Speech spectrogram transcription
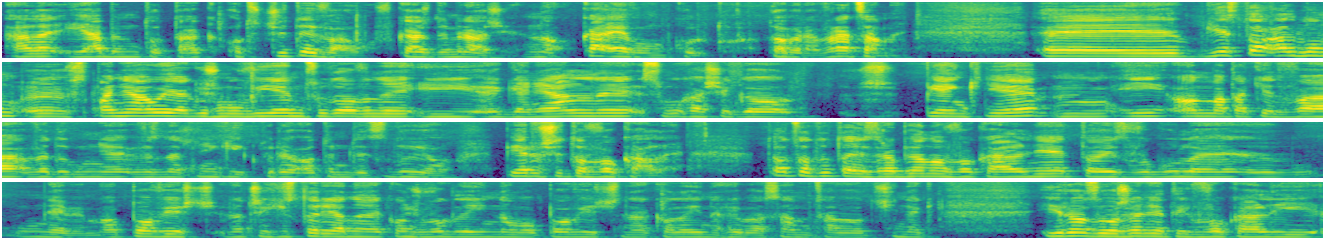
Ale ja bym to tak odczytywał w każdym razie. No, Kaewum Kultur. Dobra, wracamy. E, Jest to album e, wspaniały, jak już mówiłem, cudowny i genialny. Słucha się go pięknie mm, i on ma takie dwa, według mnie, wyznaczniki, które o tym decydują. Pierwszy to wokale. To, co tutaj zrobiono wokalnie, to jest w ogóle, y, nie wiem, opowieść, znaczy historia na jakąś w ogóle inną opowieść, na kolejny chyba sam cały odcinek i rozłożenie tych wokali y,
